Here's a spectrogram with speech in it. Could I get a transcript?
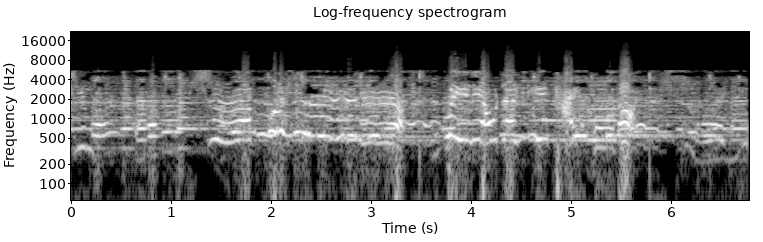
请是不是为了这李太后的事业？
